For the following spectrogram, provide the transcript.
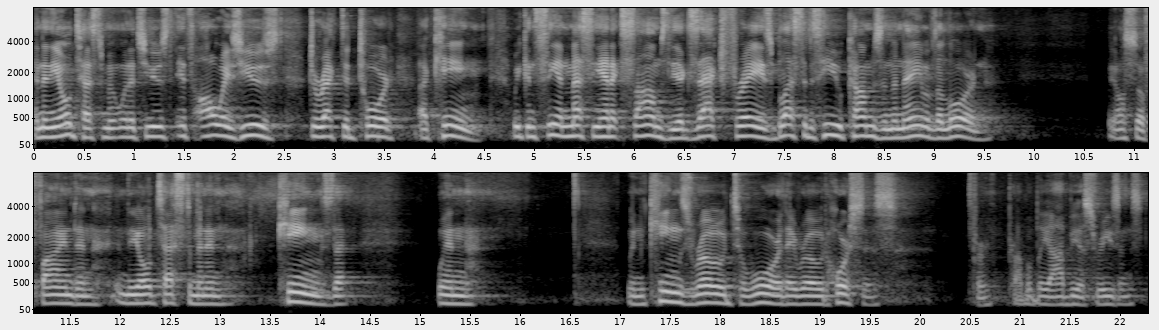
And in the Old Testament, when it's used, it's always used directed toward a king. We can see in Messianic Psalms the exact phrase, Blessed is he who comes in the name of the Lord. We also find in, in the Old Testament in Kings that when, when kings rode to war, they rode horses for probably obvious reasons.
